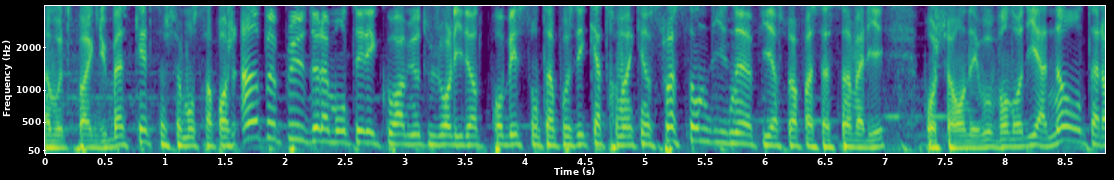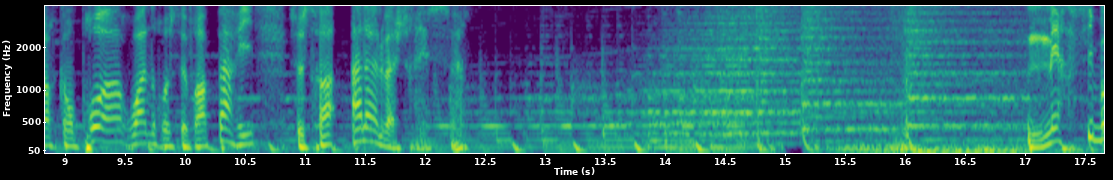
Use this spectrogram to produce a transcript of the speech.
Un mot de sport du basket. Saint-Chamond se rapproche un peu plus de la montée. Les Couramio, toujours leaders de Pro B, sont imposés 95-79 hier soir face à Saint-Vallier. Prochain rendez-vous vendredi à Nantes, alors qu'en Pro A, Rouen recevra Paris. Ce sera à la Alvacheresse. Merci beaucoup.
